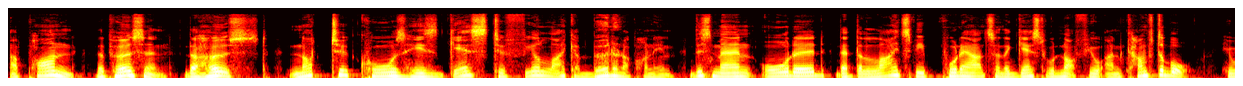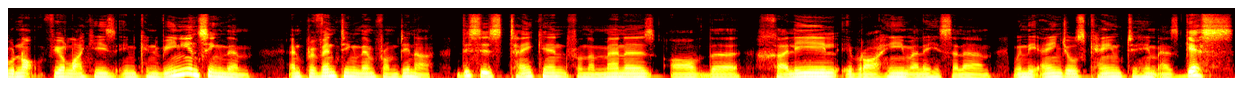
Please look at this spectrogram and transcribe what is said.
upon the person, the host, not to cause his guests to feel like a burden upon him. This man ordered that the lights be put out so the guest would not feel uncomfortable. He would not feel like he's inconveniencing them and preventing them from dinner. This is taken from the manners of the Khalil Ibrahim alayhi salam when the angels came to him as guests.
